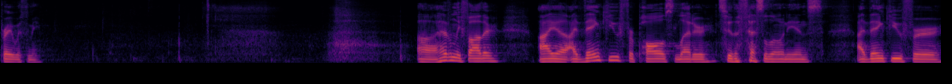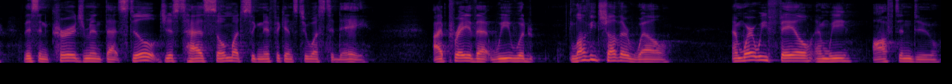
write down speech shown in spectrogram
Pray with me. Uh, Heavenly Father, I, uh, I thank you for Paul's letter to the Thessalonians. I thank you for this encouragement that still just has so much significance to us today. I pray that we would love each other well, and where we fail, and we often do,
